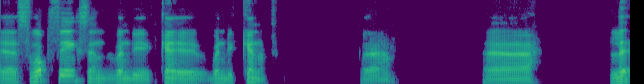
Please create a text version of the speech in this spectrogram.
uh, swap things, and when we can uh, when we cannot. Uh, uh, le-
